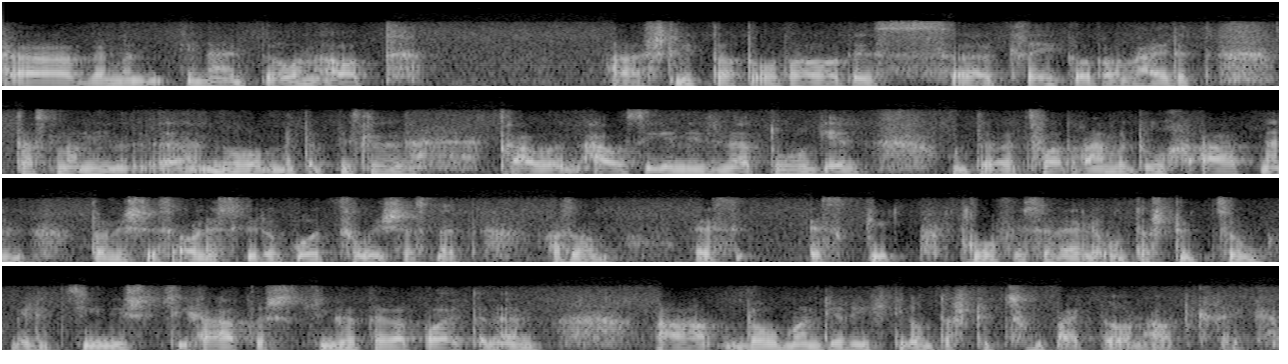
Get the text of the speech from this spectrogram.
äh, wenn man in ein Burnout äh, schlittert oder das äh, kriegt oder leidet, dass man nur mit ein bisschen draußen ausgehen in die Natur gehen und äh, zwei, dreimal durchatmen, dann ist das alles wieder gut. So ist es nicht. Also es, es gibt professionelle Unterstützung, medizinisch, psychiatrisch, Psychotherapeutinnen, äh, wo man die richtige Unterstützung bei Burnout kriegt.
